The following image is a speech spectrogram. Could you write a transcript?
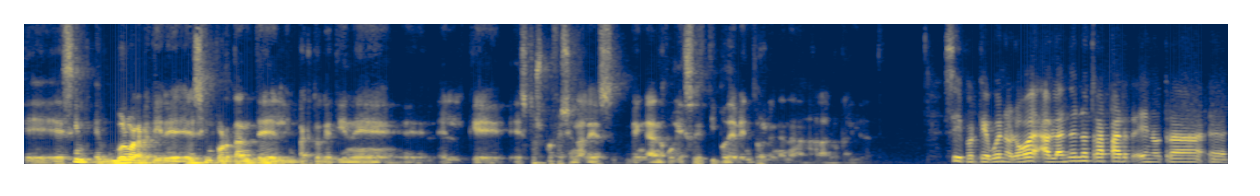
eh, eh, vuelvo a repetir, eh, es importante el impacto que tiene el, que estos profesionales vengan o ese tipo de eventos vengan a la localidad. Sí, porque bueno, luego hablando en otra parte, en otra, eh,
